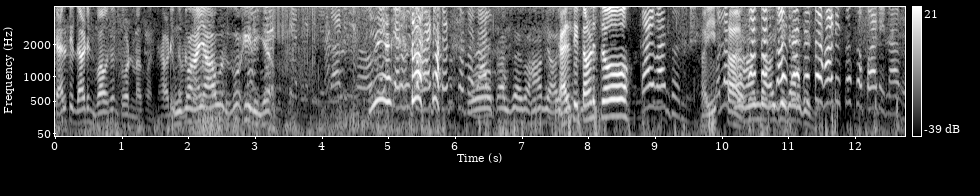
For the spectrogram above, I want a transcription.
કાલથી દાડીને ભાવ છે ને તોડ નાખવાનું સાડી હું અહીંયા આવું જોખી લઈ યાર તો કાલ જાય તો હાંજે આવી. કાલથી આવે.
